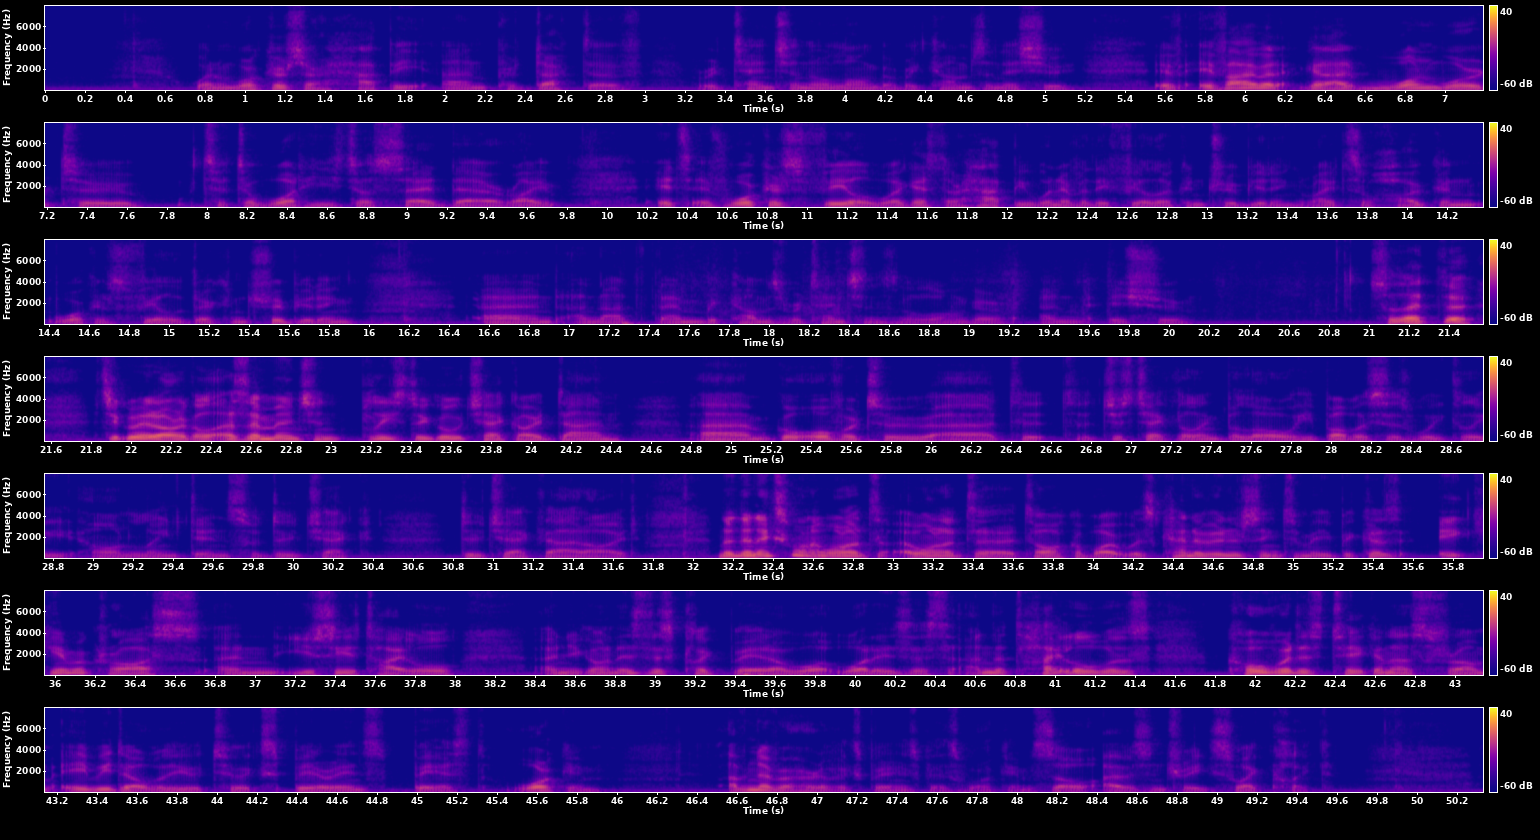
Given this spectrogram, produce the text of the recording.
When workers are happy and productive, retention no longer becomes an issue. If if I would add one word to to, to what he's just said there, right? It's if workers feel, well, I guess they're happy whenever they feel they're contributing, right? So how can workers feel that they're contributing? And and that then becomes retention is no longer an issue. So that uh, it's a great article. As I mentioned, please do go check out Dan. Um, go over to, uh, to to just check the link below. He publishes weekly on LinkedIn, so do check do check that out. Now, the next one I wanted to, I wanted to talk about was kind of interesting to me because it came across, and you see a title, and you're going, "Is this clickbait or what? What is this?" And the title was "COVID has taken us from ABW to experience-based working." I've never heard of experience based working, so I was intrigued, so I clicked.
